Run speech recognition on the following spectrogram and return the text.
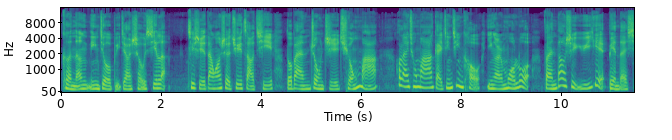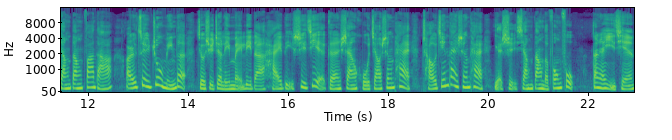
可能您就比较熟悉了。其实，大光社区早期多半种植琼麻。后来琼麻改进进口，因而没落，反倒是渔业变得相当发达。而最著名的就是这里美丽的海底世界跟珊瑚礁生态、潮间带生态也是相当的丰富。当然，以前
